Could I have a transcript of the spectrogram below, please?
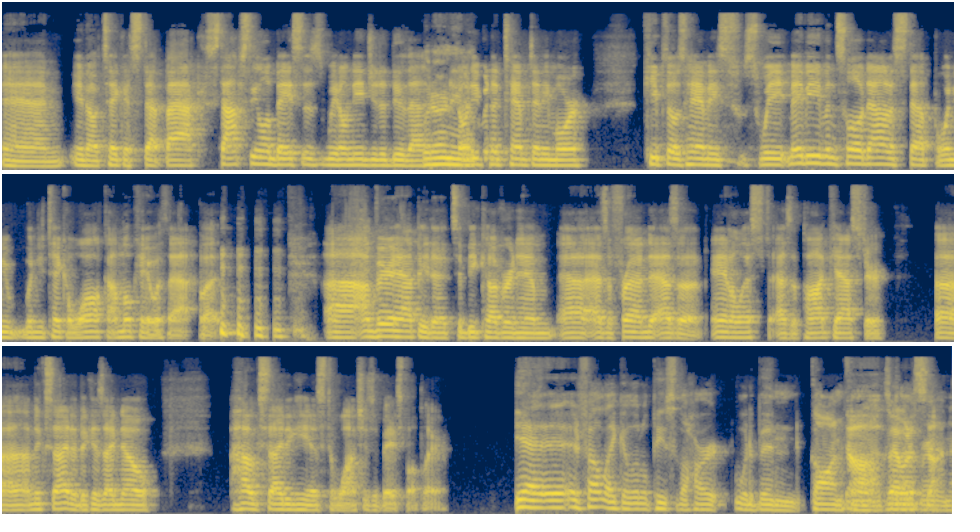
and you know take a step back, stop stealing bases. We don't need you to do that. Don't, even attempt anymore keep those hammies sweet. Maybe even slow down a step when you when you take a walk. I'm okay with that. But uh, I'm very happy to to be covering him uh, as a friend, as an analyst, as a podcaster. Uh, I'm excited because I know how exciting he is to watch as a baseball player. Yeah, it, it, felt like a little piece of the heart would have been gone from oh, that. would have sucked.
